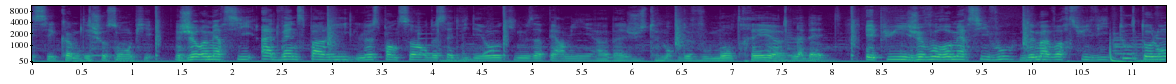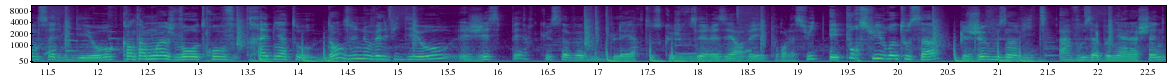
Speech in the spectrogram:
c'est comme des chaussons aux pieds. Je remercie Advance Paris, le sponsor de cette vidéo, qui nous a permis euh, bah, justement de vous montrer euh, la bête. Et puis je vous remercie vous de m'avoir suivi tout au long de cette vidéo. Quant à moi, je vous retrouve très bientôt dans une nouvelle vidéo. J'espère que ça va vous plaire, tout ce que je vous ai réservé pour la suite. Et pour suivre tout ça, je vous invite à vous abonner à la chaîne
